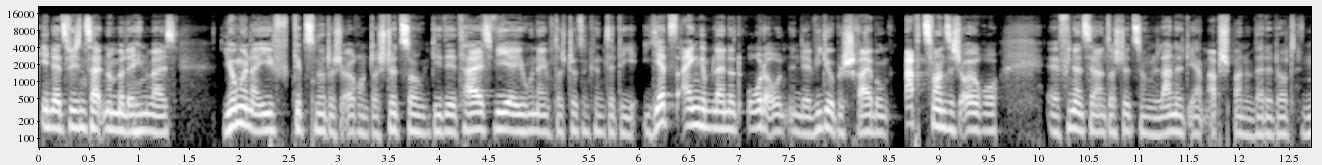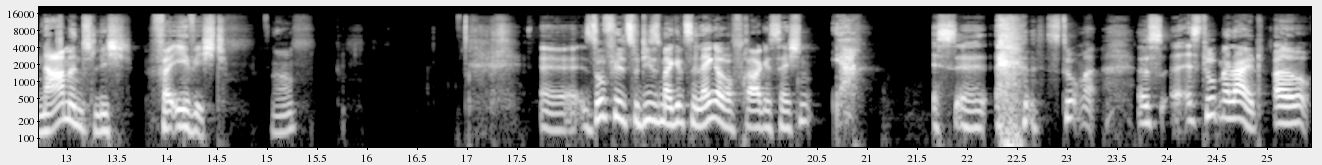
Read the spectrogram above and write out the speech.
In der Zwischenzeit nochmal der Hinweis, Junge Naiv gibt's nur durch eure Unterstützung. Die Details, wie ihr Junge Naiv unterstützen könnt, seht ihr jetzt eingeblendet oder unten in der Videobeschreibung. Ab 20 Euro äh, finanzielle Unterstützung landet ihr am Abspann und werdet dort namentlich verewigt. Ja. Äh, so viel zu diesem Mal gibt's eine längere Fragesession. Ja, es, äh, es tut mir, es, es tut mir leid. Also,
